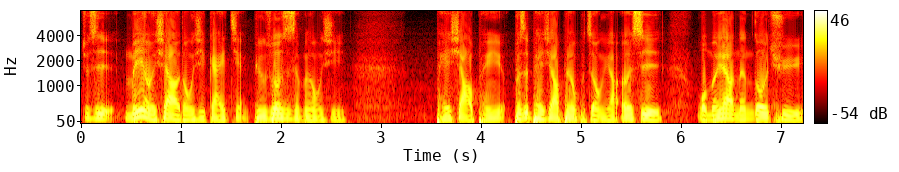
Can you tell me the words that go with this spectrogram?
就是没有效的东西该减。比如说是什么东西，陪小朋友不是陪小朋友不重要，而是我们要能够去。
